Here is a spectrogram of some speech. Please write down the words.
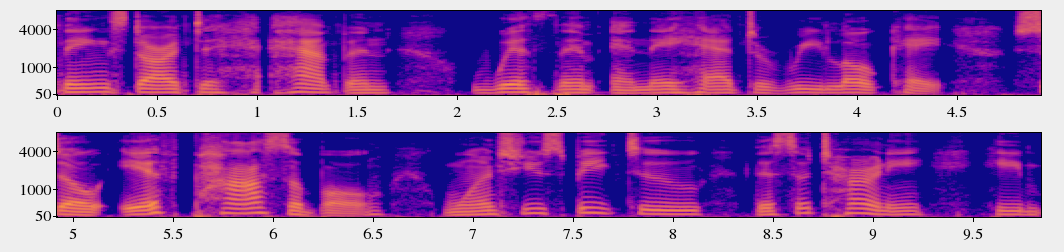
things start to ha- happen with them and they had to relocate. So, if possible, once you speak to this attorney, he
